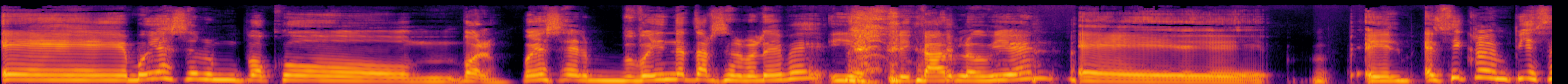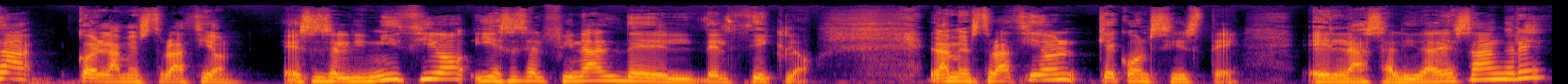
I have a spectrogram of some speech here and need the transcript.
Eh, voy a ser un poco, bueno, voy a ser, voy a intentar ser breve y explicarlo bien. Eh, el, ciclo empieza con la menstruación. Ese es el inicio y ese es el final del, ciclo. La menstruación, ¿qué consiste? En la salida de sangre,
